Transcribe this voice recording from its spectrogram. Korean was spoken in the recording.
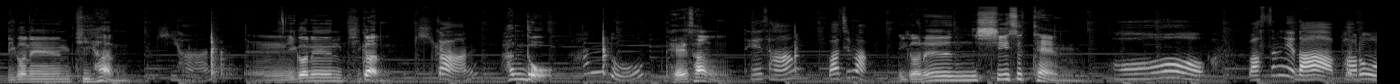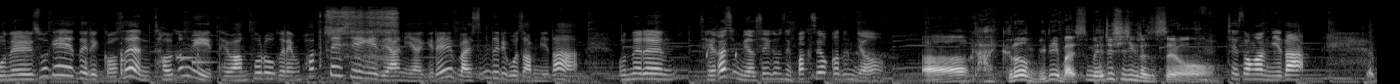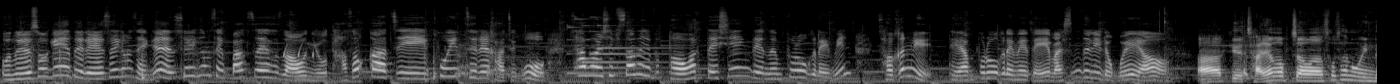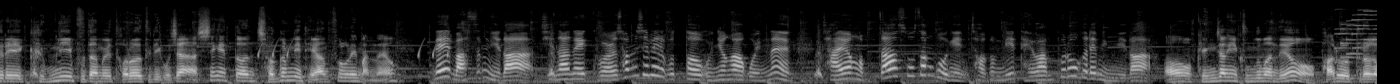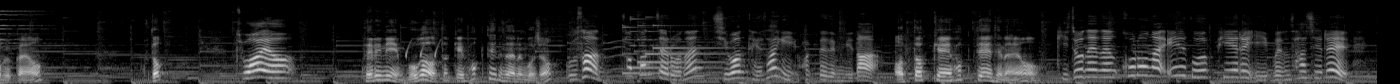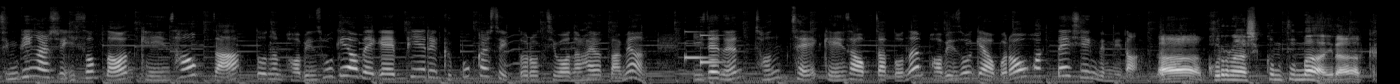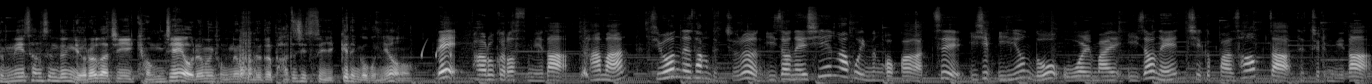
이거는 기한, 기한, 음, 이거는 기간, 기간, 한도, 한도, 대상, 대상, 마지막. 이거는 시스템. 어, 맞습니다. 바로 오늘 소개해드릴 것은 저금리 대환 프로그램 확대 시행에 대한 이야기를 말씀드리고자 합니다. 오늘은 제가 준비한 슬금생 박스였거든요. 아, 아, 그럼 미리 말씀을 해주시지 그러셨어요. 죄송합니다. 오늘 소개해드릴 슬금생은 슬금생 박스에서 나온 요 다섯 가지 포인트를 가지고 3월 13일부터 확대 시행되는 프로그램인 저금리 대안 프로그램에 대해 말씀드리려고 해요. 아, 그 자영업자와 소상공인들의 금리 부담을 덜어드리고자 시행했던 저금리 대안 프로그램 맞나요? 네, 맞습니다. 지난해 9월 30일부터 운영하고 있는 자영업자 소상공인 저금리 대환 프로그램입니다. 어, 굉장히 궁금한데요. 바로 들어가 볼까요? 구독? 좋아요. 대리님, 뭐가 어떻게 확대된다는 거죠? 우선 첫 번째로는 지원 대상이 확대됩니다. 어떻게 확대되나요? 기존에는 코로나19 피해를 입은 사실을 증빙할 수 있었던 개인 사업자 또는 법인 소기업에게 피해를 극복할 수 있도록 지원을 하였다면 이제는 전체 개인 사업자 또는 법인 소기업으로 확대 시행됩니다. 아, 코로나 19뿐만 아니라 금리 상승 등 여러 가지 경제 어려움을 겪는 분들도 받으실 수 있게 된 거군요. 네, 바로 그렇습니다. 다만 지원 대상 대출은 이전에 시행하고 있는 것과 같이 22년도 5월 말 이전에 취급한 사업자 대출입니다.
